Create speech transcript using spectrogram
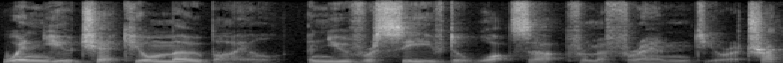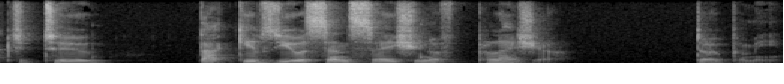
When you check your mobile and you've received a WhatsApp from a friend you're attracted to, that gives you a sensation of pleasure, dopamine.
